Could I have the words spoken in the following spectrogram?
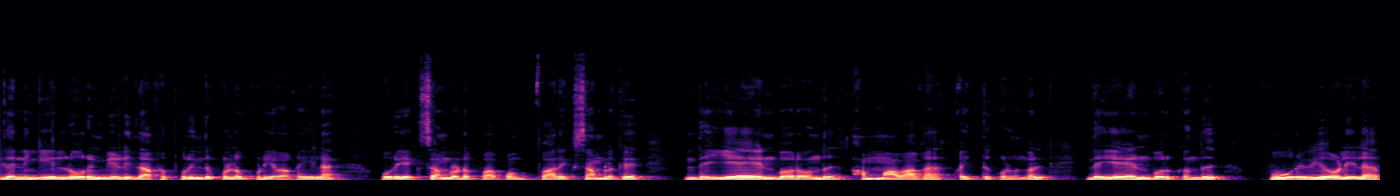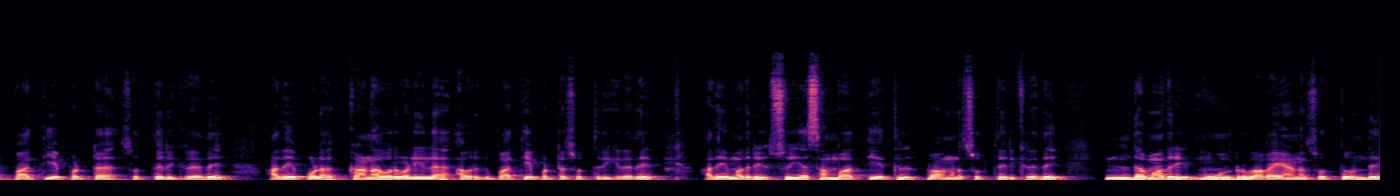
இதை நீங்கள் எல்லோரும் எளிதாக புரிந்து கொள்ளக்கூடிய வகையில் ஒரு எக்ஸாம்பிளோட பார்ப்போம். ஃபார் எக்ஸாம்பிளுக்கு இந்த ஏ என்பவரை வந்து அம்மாவாக வைத்துக்கொள்ளுங்கள் இந்த ஏ என்பவருக்கு வந்து பூர்வீக வழியில் பாத்தியப்பட்ட சொத்து இருக்கிறது. அதே போல் கணவர் வழியில் அவருக்கு பாத்தியப்பட்ட சொத்து இருக்கிறது. அதே மாதிரி சுய சம்பாத்தியத்தில் வாங்கின சொத்து இருக்கிறது. இந்த மாதிரி மூன்று வகையான சொத்து வந்து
